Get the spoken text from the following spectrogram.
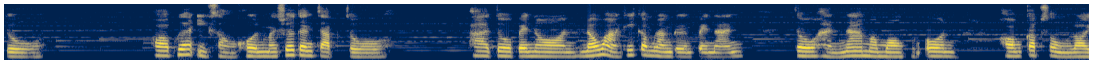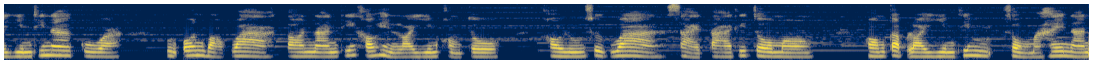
โจ พอเพื่อนอีกสองคนมาช่วยกันจับโจ พาโจไปนอน ระหว่างที่กำลังเดินไปนั้น โจหันหน้ามามองคุณโอนพร้อมกับส่งรอยยิ้มที่น่ากลัว คุณอ้นบอกว่าตอนนั้นที่เขาเห็นรอยยิ้มของโจ เขารู้สึกว่าสายตาที่โจมอง พร้อมกับรอยยิ้มที่ส่งมาให้นั้น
